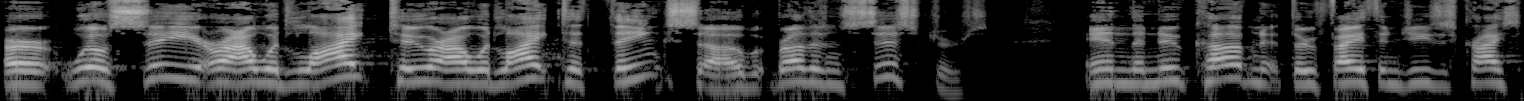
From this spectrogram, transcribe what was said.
Or we'll see. Or I would like to. Or I would like to think so. But, brothers and sisters, in the new covenant through faith in Jesus Christ,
